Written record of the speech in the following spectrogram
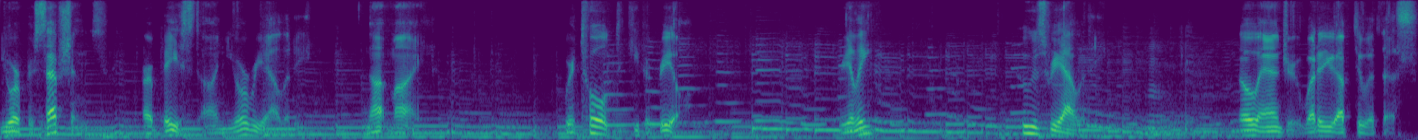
Your perceptions are based on your reality, not mine. We're told to keep it real. Really? Whose reality? Oh, Andrew, what are you up to with this?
